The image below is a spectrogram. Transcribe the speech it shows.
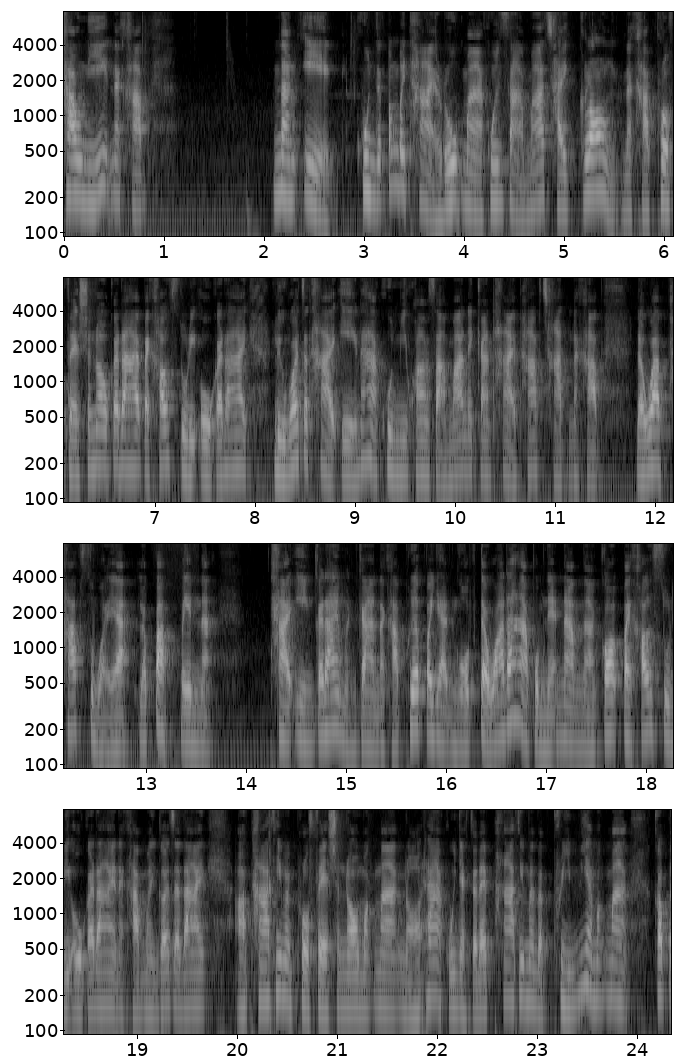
คราวนี้นะครับ นางเอกคุณจะต้องไปถ่ายรูปมาคุณสามารถใช้กล้องนะครับ professional ก็ได้ไปเข้าสตูดิโอก็ได้ หรือว่าจะถ่ายเองถ้าหากคุณมีความสามารถในการถ่ายภาพชัดนะครับ แล้วว่าภาพสวยอะแล้วปรับเป็นอะถ่ายเองก็ได้เหมือนกันนะครับ เพื่อประหยัดงบ แต่ว่าถ้าหากผมแนะนำนะ ก็ไปเข้าสตูดิโอก็ได้นะครับ มันก็จะได้ภาพที่มัน professional มากๆเนาะถ้าหากคุณอยากจะได้ภาพที่มันแบบพรีเมียมมากๆ ก็ไป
